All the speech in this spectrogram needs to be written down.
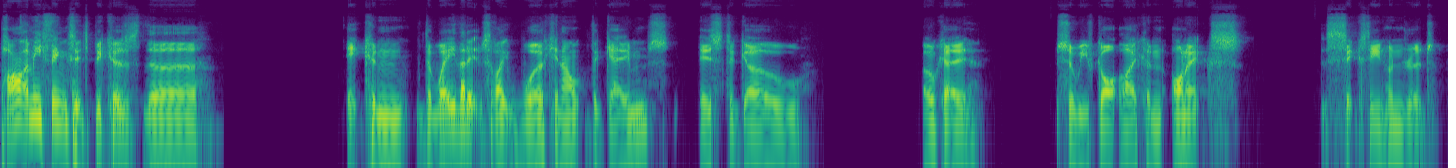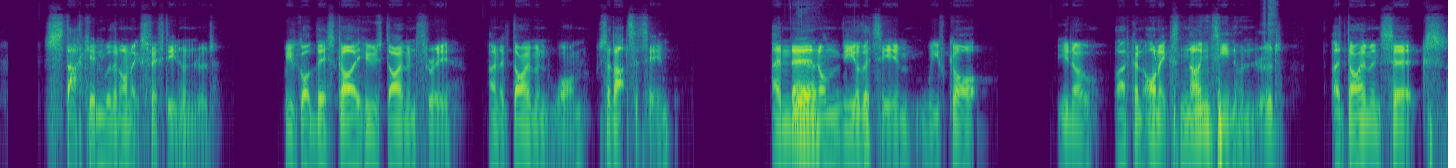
part of me thinks it's because the it can the way that it's like working out the games is to go okay so we've got like an onyx 1600 stacking with an onyx 1500 we've got this guy who's diamond 3 and a diamond 1 so that's a team and then Yeah. on the other team we've got you know like an onyx 1900 a diamond 6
